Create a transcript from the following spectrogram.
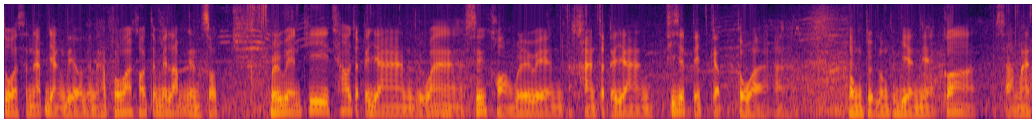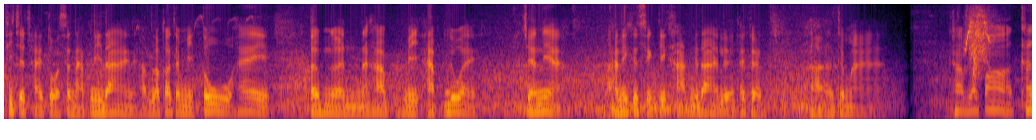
ตัว Snap อย่างเดียวเลยนะครับ เพราะว่าเขาจะไม่รับเงินสด บริเวณที่เช่าจักรยาน หรือว่าซื้อของบริเวณอาคารจักรยานที่จะติดกับตัวตรงจุดลงทะเบียนเนี่ยก็สามารถที่จะใช้ตัว Snap นี้ได้นะครับ แล้วก็จะมีตู้ให้เติมเงินนะครับมีแอปด้วยฉะนั้นเนี่ย อันนี้คือสิ่งที่ขาดไม่ได้เลย ถ้าเกิดจะมาครับแล้วก็ข้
